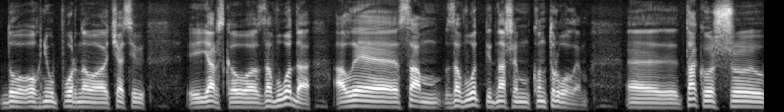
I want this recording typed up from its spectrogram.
до огнеупорного часів Ярського завода, але сам завод під нашим контролем. Е, Також, е,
